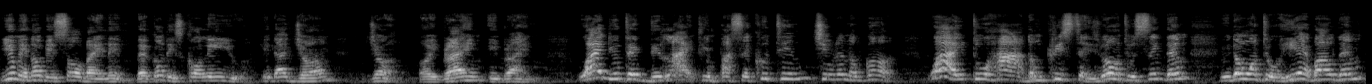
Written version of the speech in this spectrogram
You may not be Saul by name, but God is calling you. Either John, John, or Ibrahim, Ibrahim. Why do you take delight in persecuting children of God? Why are you too hard on Christians? You don't want to see them, you don't want to hear about them,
